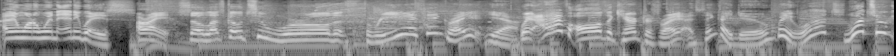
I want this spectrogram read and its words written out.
I didn't want to win anyways. All right, so let's go to world three, I think, right? Yeah. Wait, I have all the characters, right? I think I do. Wait, what? What two?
